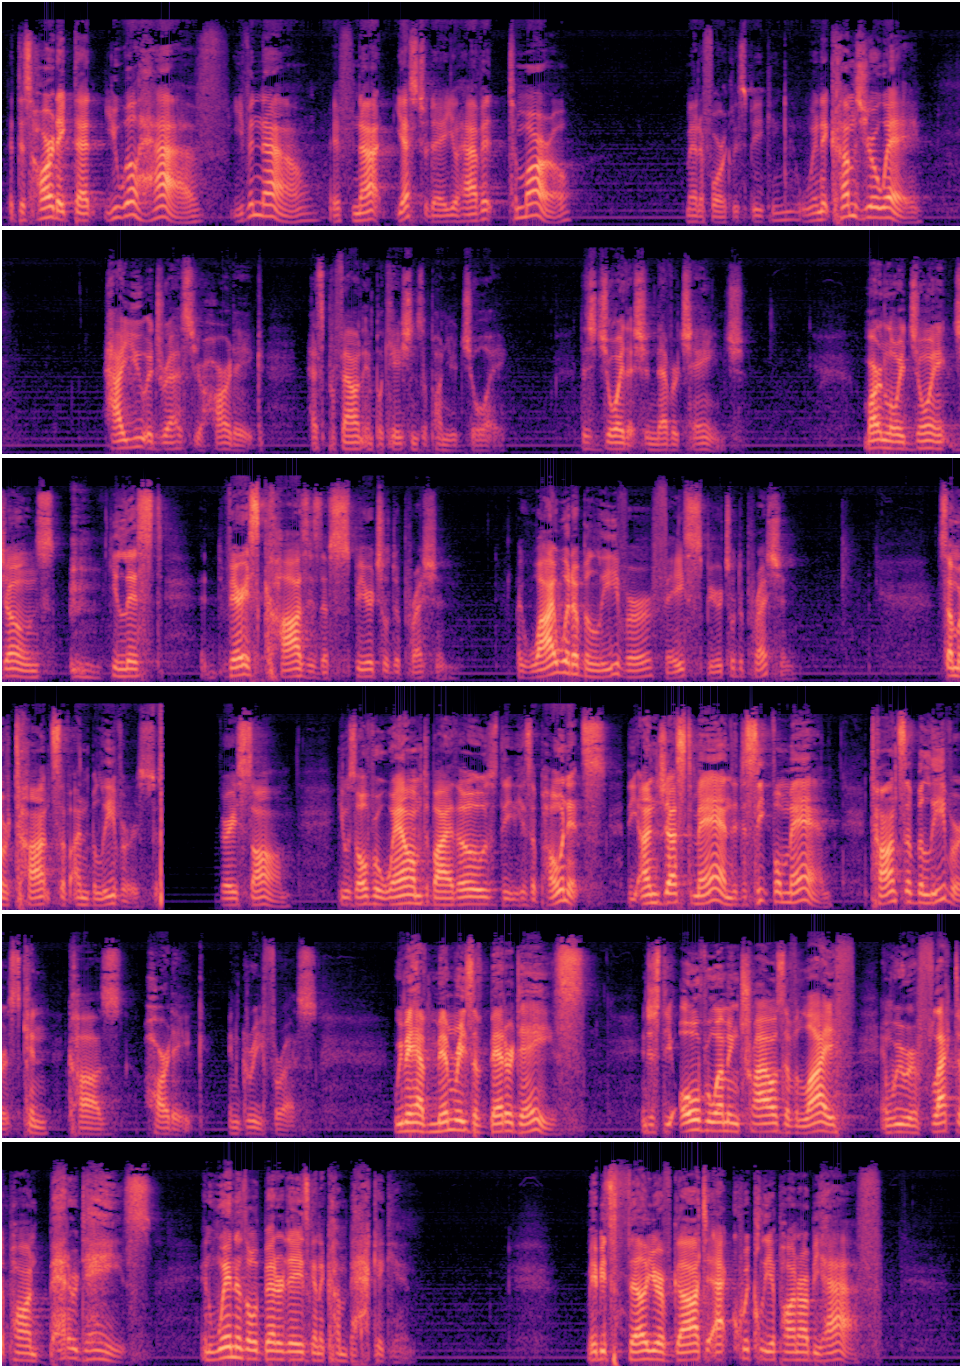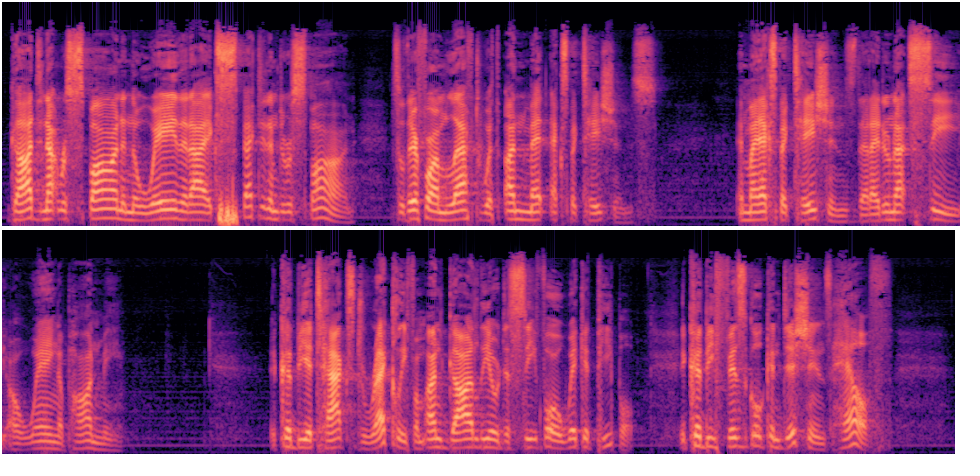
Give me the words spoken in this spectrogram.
That this heartache that you will have, even now, if not yesterday, you'll have it tomorrow, metaphorically speaking. When it comes your way, how you address your heartache has profound implications upon your joy. This joy that should never change. Martyn Lloyd-Jones, he lists various causes of spiritual depression. Like, why would a believer face spiritual depression? Some are taunts of unbelievers. Very psalm. He was overwhelmed by those, the, his opponents, the unjust man, the deceitful man. Taunts of believers can cause heartache and grief for us. We may have memories of better days and just the overwhelming trials of life, and we reflect upon better days. And when are those better days going to come back again? Maybe it's failure of God to act quickly upon our behalf. God did not respond in the way that I expected him to respond. So therefore, I'm left with unmet expectations. And my expectations that I do not see are weighing upon me. It could be attacks directly from ungodly or deceitful or wicked people. It could be physical conditions, health.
